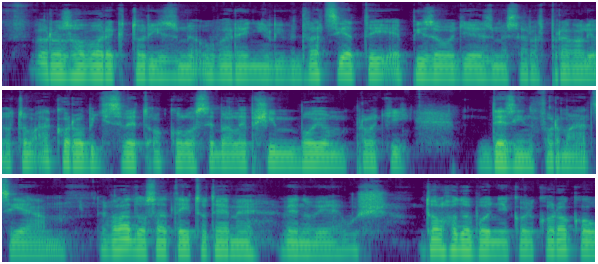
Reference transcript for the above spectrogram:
v rozhovore, ktorý sme uverejnili v 20. epizóde sme sa rozprávali o tom, ako robiť svet okolo seba lepším bojom proti dezinformáciám. Vlado sa tejto téme venuje už dlhodobo niekoľko rokov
